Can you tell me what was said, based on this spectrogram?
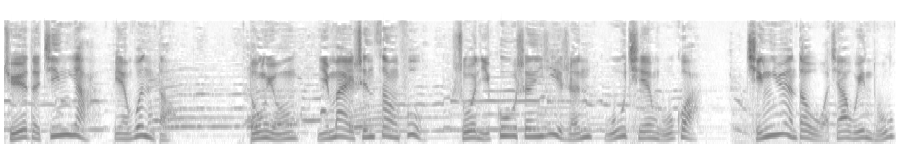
觉得惊讶，便问道：“董永，你卖身葬父？”说你孤身一人，无牵无挂，情愿到我家为奴。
